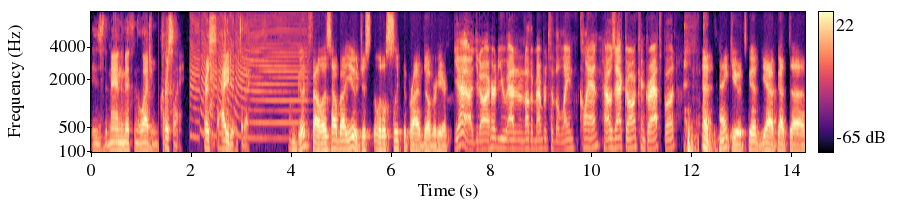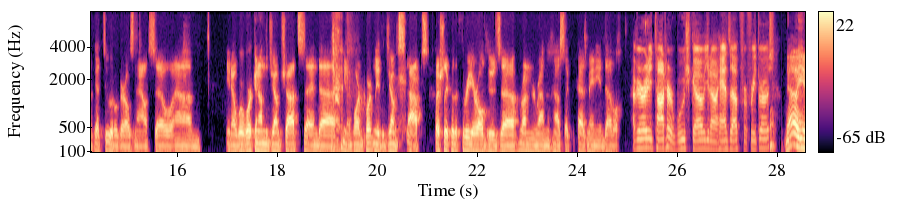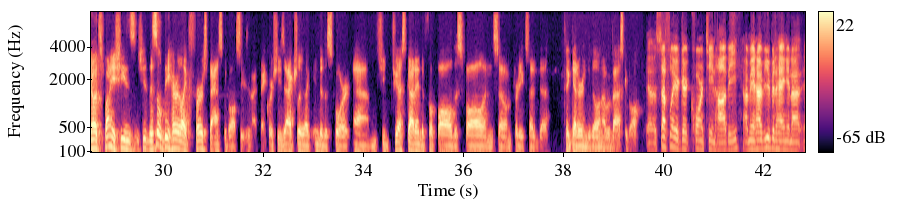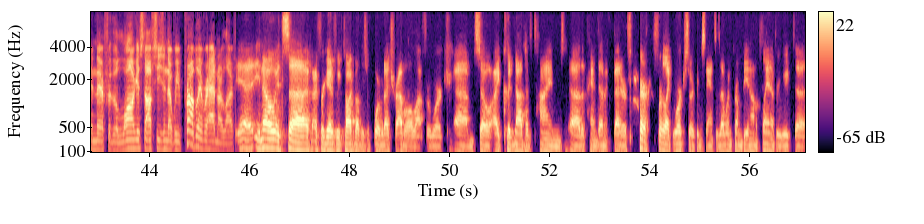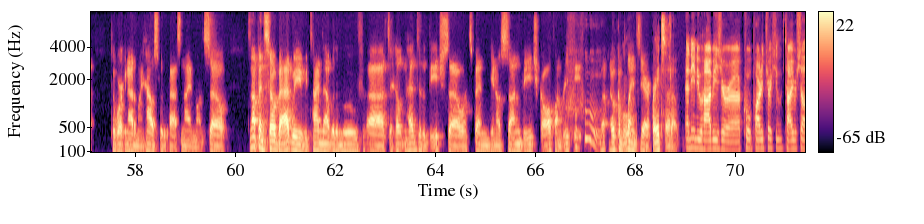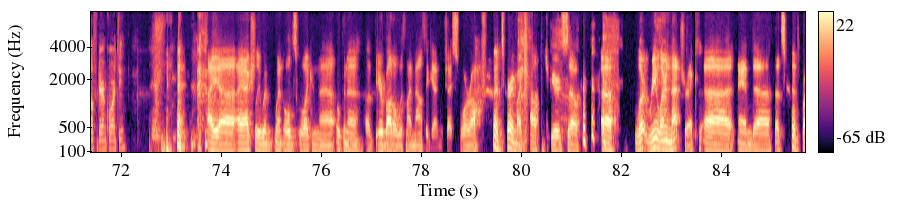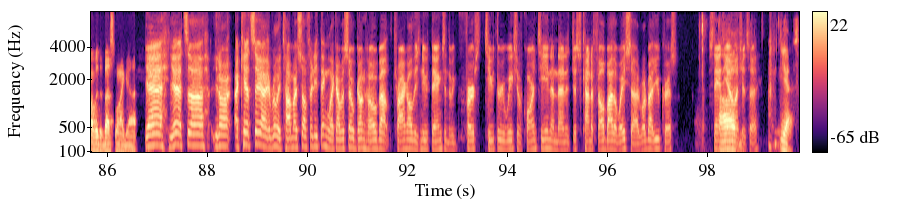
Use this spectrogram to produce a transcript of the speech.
is the man, the myth, and the legend, Chris Lane. Chris, how you doing today? I'm good, fellas. How about you? Just a little sleep deprived over here. Yeah, you know, I heard you added another member to the Lane clan. How's that going? Congrats, bud. Thank you. It's good. Yeah, I've got uh, I've got two little girls now, so um, you know we're working on the jump shots and uh, you know more importantly the jump stops, especially for the three year old who's uh, running around the house like the Tasmanian devil. Have you already taught her whoosh go? You know, hands up for free throws. No, you know it's funny. She's she. This will be her like first basketball season, I think, where she's actually like into the sport. Um, she just got into football this fall, and so I'm pretty excited to to get her into Villanova basketball. Yeah, it's definitely a good quarantine hobby. I mean, have you been hanging out in there for the longest off season that we've probably ever had in our life? Yeah, you know, it's uh, I forget if we've talked about this before, but I travel a lot for work, um, so I could not have timed uh, the pandemic better for for like work circumstances. I went from being on a plane every week to to working out of my house for the past nine months. So it's not been so bad. We we timed that with a move uh, to Hilton Head to the beach, so it's been you know sun, beach, golf on repeat. No, no complaints here. Great setup. Any new hobbies or uh, cool party tricks you taught yourself during quarantine? I uh, I actually went went old school. I can uh, open a, a, beer bottle with my mouth again, which I swore off during my college years. So uh, le- relearn that trick, uh, and uh, that's that's probably the best one I got. Yeah, yeah, it's uh, you know, I can't say I really taught myself anything. Like I was so gung ho about trying all these new things in the first two three weeks of quarantine, and then it just kind of fell by the wayside. What about you, Chris? Stands uh, I should say. yes,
